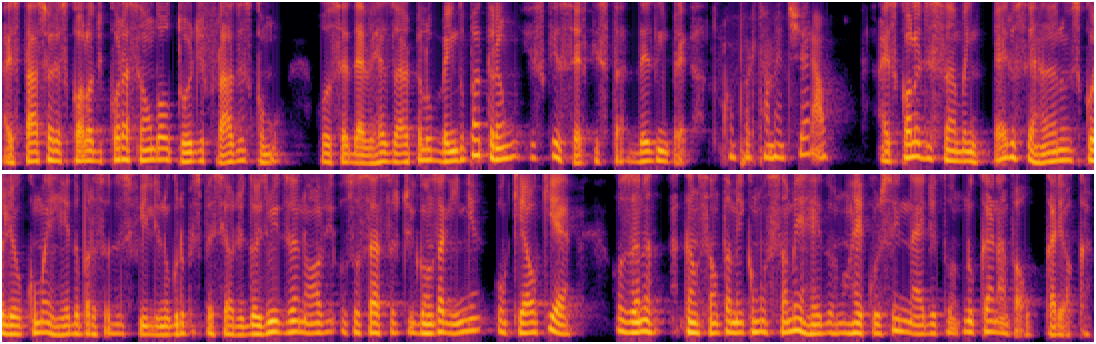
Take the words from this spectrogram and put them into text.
A Estácio era a escola de coração do autor de frases como Você deve rezar pelo bem do patrão e esquecer que está desempregado. Comportamento geral. A escola de samba Império Serrano escolheu como enredo para o seu desfile no grupo especial de 2019 o sucesso de Gonzaguinha, O Que É O Que É, usando a canção também como samba enredo num recurso inédito no carnaval carioca,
